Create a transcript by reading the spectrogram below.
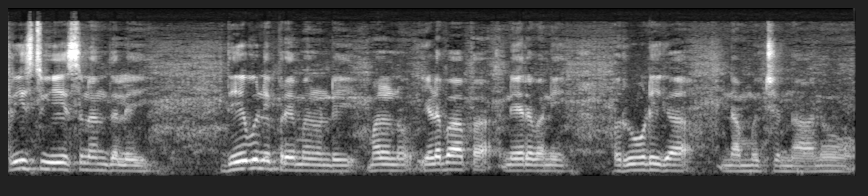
క్రీస్తు యేసునందలే దేవుని ప్రేమ నుండి మనను ఎడబాప నేరవని రూఢిగా నమ్ముచున్నాను.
